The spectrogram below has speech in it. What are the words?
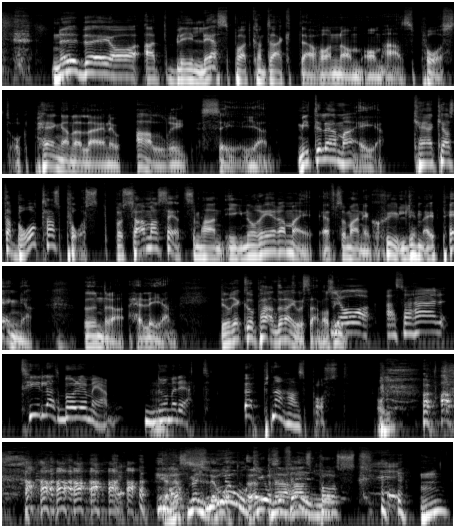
Nu börjar jag att bli less på att kontakta honom om hans post och pengarna lär jag nog aldrig se igen. Mitt dilemma är, kan jag kasta bort hans post på samma sätt som han ignorerar mig eftersom han är skyldig mig pengar? Undrar Helen. Du räcker upp handen där Jossan, varsågod. Ja, alltså här, till att börja med, nummer ett. Öppna hans post. Det lät som en låt. Öppna hans post.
